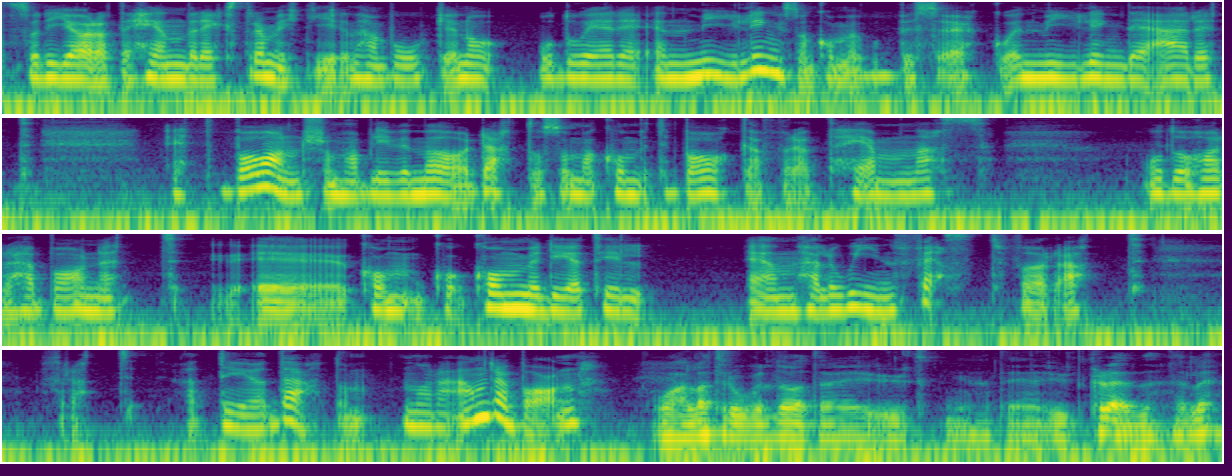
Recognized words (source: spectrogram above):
Så det gör att det händer extra mycket i den här boken. Och, och då är det en myling som kommer på besök. Och en myling det är ett, ett barn som har blivit mördat och som har kommit tillbaka för att hämnas. Och då har det här barnet, eh, kom, kommer det till en halloweenfest för att, för att, att döda de, några andra barn. Och alla tror väl då att det är, ut, att det är utklädd, eller?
